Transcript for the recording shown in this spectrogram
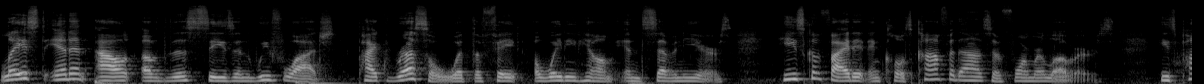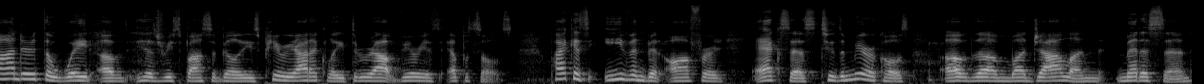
Laced in and out of this season, we've watched Pike wrestle with the fate awaiting him in seven years. He's confided in close confidants and former lovers. He's pondered the weight of his responsibilities periodically throughout various episodes. Pike has even been offered access to the miracles of the Majalan medicine,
